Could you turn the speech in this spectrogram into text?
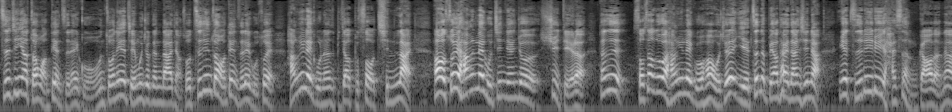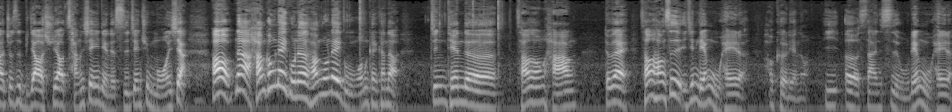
资金要转往电子类股，我们昨天的节目就跟大家讲说，资金转往电子类股，所以航运类股呢比较不受青睐。好，所以航运类股今天就续跌了。但是手上如果航运类股的话，我觉得也真的不要太担心了，因为殖利率还是很高的，那就是比较需要长线一点的时间去磨一下。好，那航空类股呢？航空类股我们可以看到今天的长荣航，对不对？长荣航是已经连五黑了，好可怜哦。一二三四五，连五黑了。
